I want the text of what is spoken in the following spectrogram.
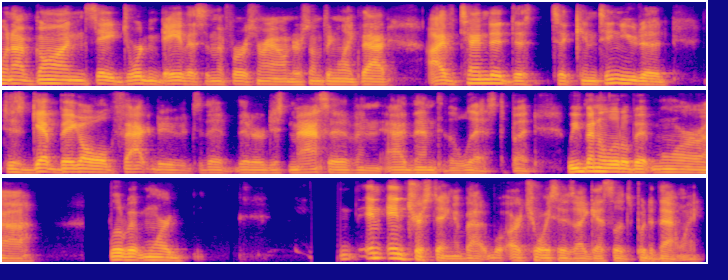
when I've gone, say Jordan Davis in the first round or something like that, I've tended to to continue to just get big old fat dudes that that are just massive and add them to the list. But we've been a little bit more, uh, a little bit more in, interesting about our choices, I guess. Let's put it that way.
